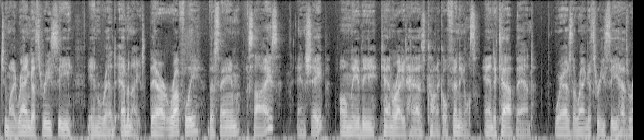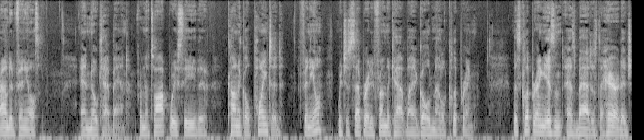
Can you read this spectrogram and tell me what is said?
to my Ranga 3C in red ebonite. They are roughly the same size and shape, only the Kanwrite has conical finials and a cap band whereas the Ranga 3C has rounded finials and no cap band. From the top we see the conical pointed finial which is separated from the cap by a gold metal clip ring. This clip ring isn't as bad as the Heritage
